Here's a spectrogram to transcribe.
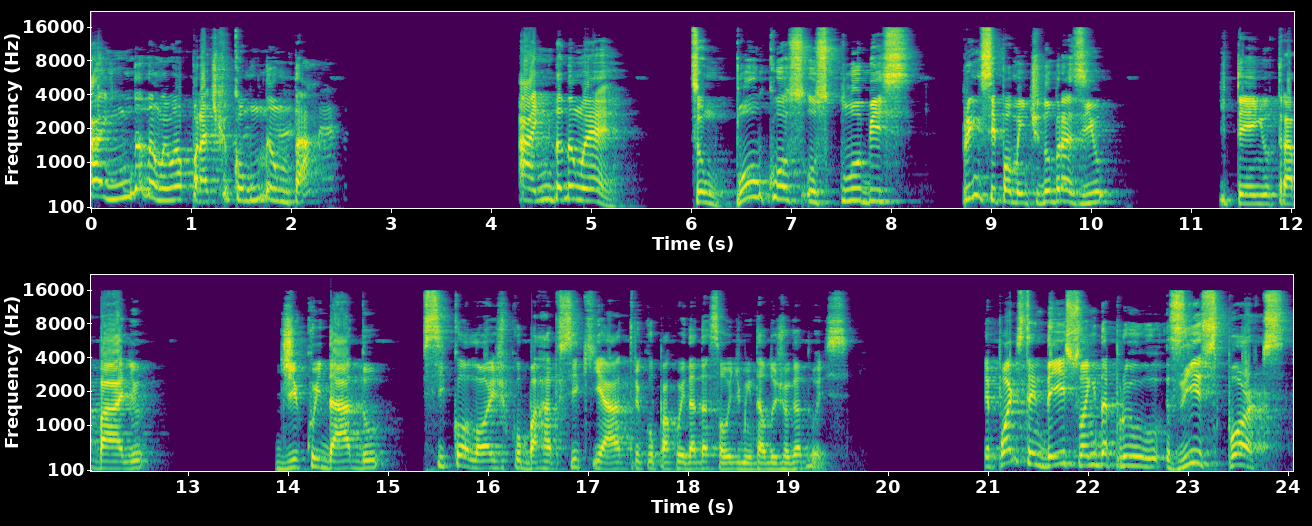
Ainda não é uma prática comum, não, tá? Ainda não é. São poucos os clubes, principalmente no Brasil, que têm o trabalho de cuidado psicológico barra psiquiátrico para cuidar da saúde mental dos jogadores. Você pode estender isso ainda para os esportes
